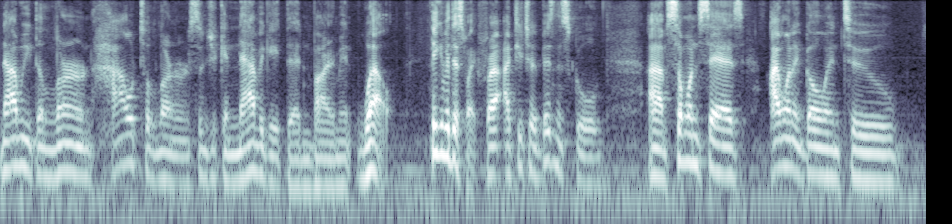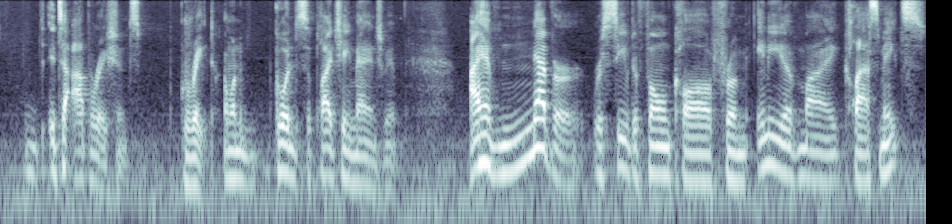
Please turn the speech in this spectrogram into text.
Now we need to learn how to learn so that you can navigate that environment well. Think of it this way: I teach at a business school. Um, someone says, "I want to go into into operations." Great. I want to go into supply chain management. I have never received a phone call from any of my classmates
